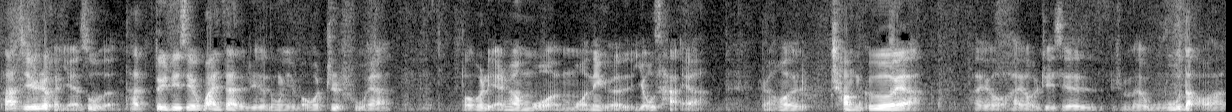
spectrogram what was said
他其实是很严肃的，他对这些外在的这些东西，包括制服呀，包括脸上抹抹那个油彩呀，然后唱歌呀，还有还有这些什么舞蹈啊，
